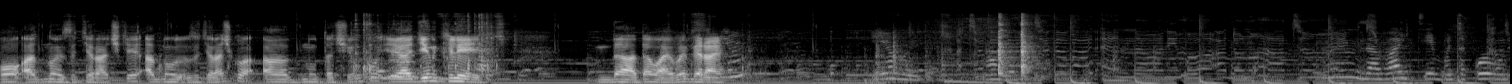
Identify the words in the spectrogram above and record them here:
по одной затирачке, одну затирачку, одну точилку и один клей. Да, давай, выбирай. Давайте вот такой вот.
